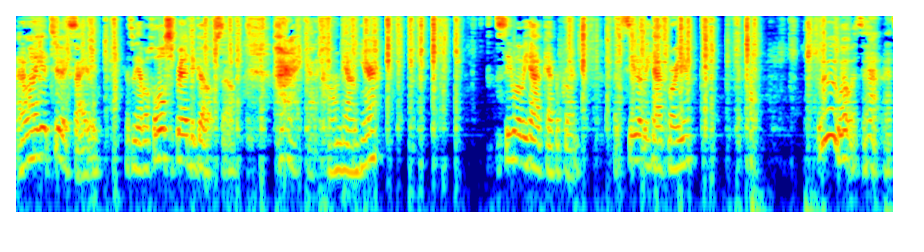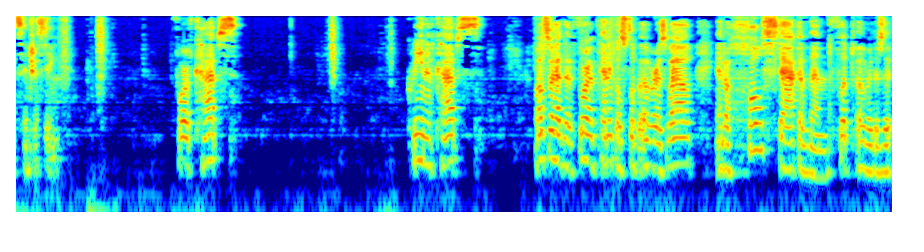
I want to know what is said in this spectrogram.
I don't want to get too excited because we have a whole spread to go. So, all right. Gotta calm down here. see what we have, Capricorn. Let's see what we have for you. Ooh, what was that? That's interesting. Four of Cups. Queen of Cups. Also have the Four of Pentacles flip over as well, and a whole stack of them flipped over. There's a,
